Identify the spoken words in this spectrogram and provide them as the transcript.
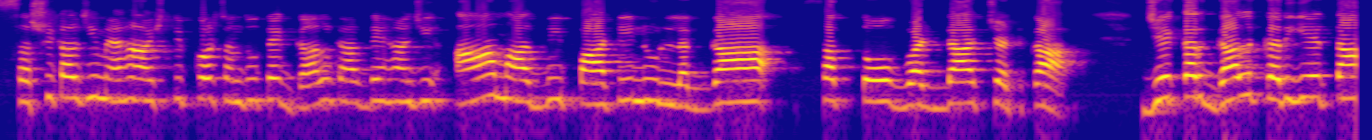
ਸਤਿ ਸ਼੍ਰੀ ਅਕਾਲ ਜੀ, ਮੈਂ ਹਾਂ ਅਸ਼ਦੀਪ ਕੌਰ ਸੰਧੂ ਤੇ ਗੱਲ ਕਰਦੇ ਹਾਂ ਜੀ, ਆਮ ਆਦਮੀ ਪਾਰਟੀ ਨੂੰ ਲੱਗਾ ਸਭ ਤੋਂ ਵੱਡਾ ਝਟਕਾ। ਜੇਕਰ ਗੱਲ ਕਰੀਏ ਤਾਂ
